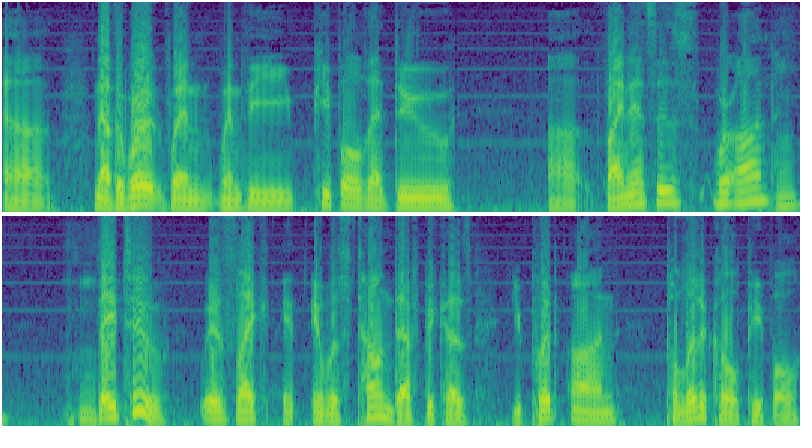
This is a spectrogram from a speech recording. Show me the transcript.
Uh, now, the word when when the people that do uh, finances were on, Mhm. they too it was like it, it was tone deaf because you put on political people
